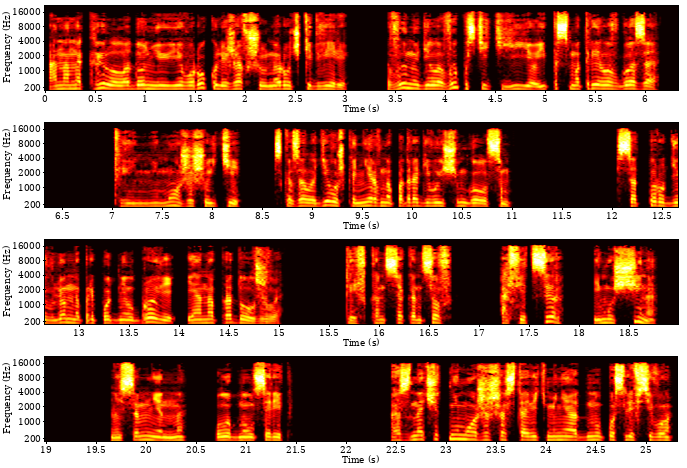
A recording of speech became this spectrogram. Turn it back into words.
Она накрыла ладонью его руку, лежавшую на ручке двери, вынудила выпустить ее и посмотрела в глаза — «Ты не можешь уйти», — сказала девушка нервно подрагивающим голосом. Саттор удивленно приподнял брови, и она продолжила. «Ты, в конце концов, офицер и мужчина». «Несомненно», — улыбнулся Рик. «А значит, не можешь оставить меня одну после всего», —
